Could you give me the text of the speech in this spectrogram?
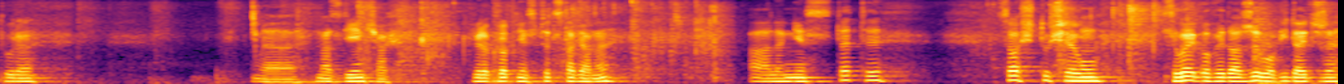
które e, na zdjęciach wielokrotnie jest przedstawiane, ale niestety coś tu się złego wydarzyło. Widać, że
